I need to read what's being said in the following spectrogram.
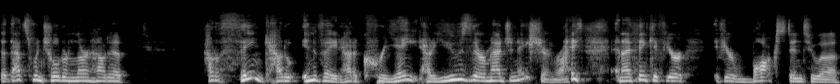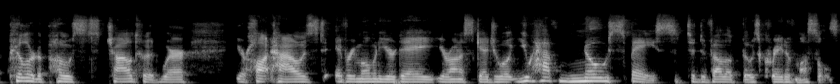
that that's when children learn how to how to think how to innovate how to create how to use their imagination right? And i think if you're if you're boxed into a pillar to post childhood where you're hot housed every moment of your day you're on a schedule you have no space to develop those creative muscles.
